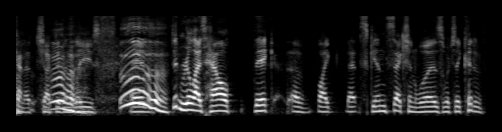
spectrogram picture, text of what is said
kind of chucked it in the leaves. And didn't realize how thick of like that skin section was, which they could have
